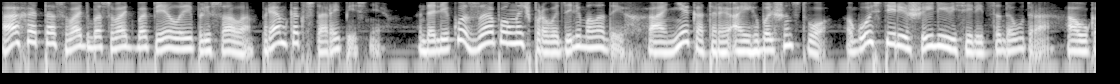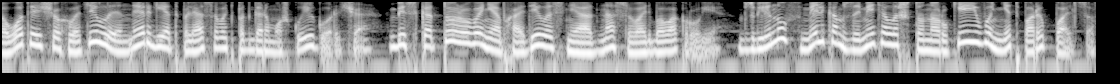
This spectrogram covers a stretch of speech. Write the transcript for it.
Ах, эта свадьба-свадьба пела и плясала, прям как в старой песне. Далеко за полночь проводили молодых, а некоторые, а их большинство, гости решили веселиться до утра. А у кого-то еще хватило энергии отплясывать под гармошку Егорыча, без которого не обходилась ни одна свадьба в округе. Взглянув, мельком заметила, что на руке его нет пары пальцев.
